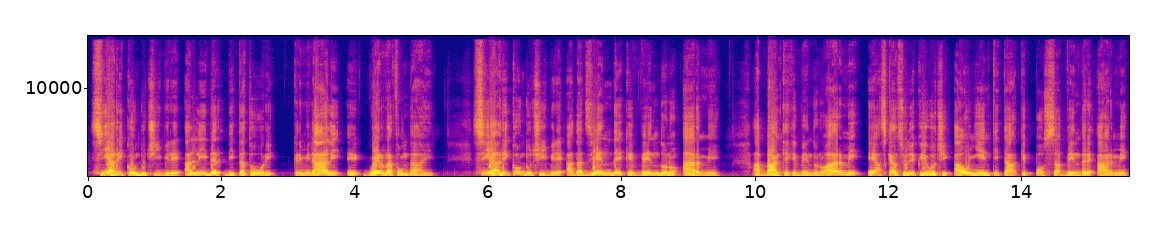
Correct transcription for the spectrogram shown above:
sia riconducibile a leader dittatori, criminali e guerrafondai, sia riconducibile ad aziende che vendono armi, a banche che vendono armi e a scanso di equivoci a ogni entità che possa vendere armi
